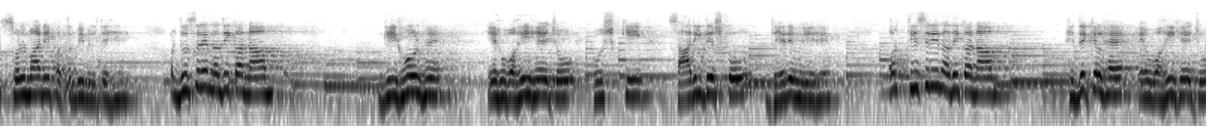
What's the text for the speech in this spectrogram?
सुलमानी पत्थर भी मिलते हैं। और दूसरे नदी का नाम गीहोल है। यह वही है जो कुश की सारी देश को धेरे हुए है। और तीसरी नदी का नाम हिदकिल है। यह वही है जो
